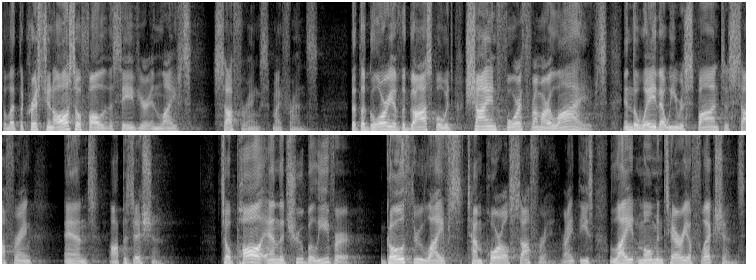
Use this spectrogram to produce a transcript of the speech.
So let the Christian also follow the Savior in life's sufferings, my friends. That the glory of the gospel would shine forth from our lives in the way that we respond to suffering and opposition. So, Paul and the true believer go through life's temporal suffering, right? These light momentary afflictions.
